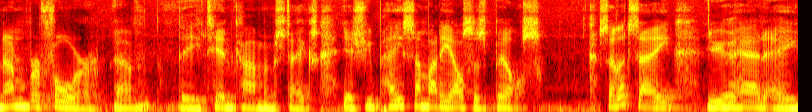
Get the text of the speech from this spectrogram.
Number four of the 10 common mistakes is you pay somebody else's bills. So let's say you had a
